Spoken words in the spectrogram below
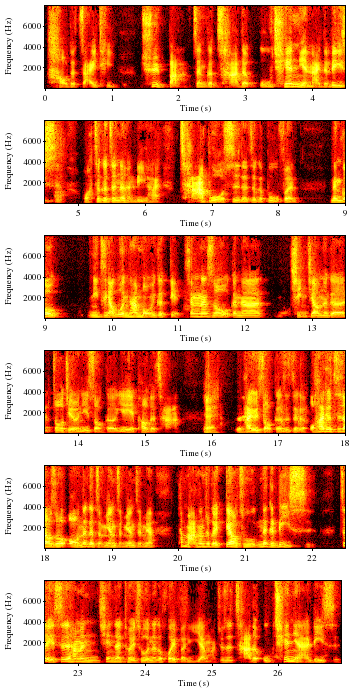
好的载体，去把整个茶的五千年来的历史，哇，这个真的很厉害。茶博士的这个部分，能够你只要问他某一个点，像那时候我跟他请教那个周杰伦一首歌《爷爷泡的茶》，对，他有一首歌是这个，哇，他就知道说，哦，那个怎么样怎么样怎么样，他马上就可以调出那个历史。这也是他们现在推出的那个绘本一样嘛，就是查的五千年来历史。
